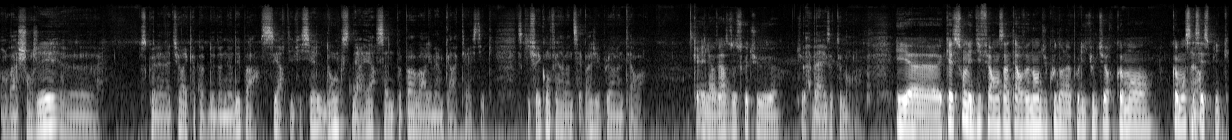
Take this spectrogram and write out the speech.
on va changer euh, ce que la nature est capable de donner au départ. C'est artificiel, donc derrière ça ne peut pas avoir les mêmes caractéristiques. Ce qui fait qu'on fait un vin de cépage et plus un vin de terroir. Et l'inverse de ce que tu, tu Ah bah exactement. Et euh, quels sont les différents intervenants du coup dans la polyculture? Comment, comment ça s'explique?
